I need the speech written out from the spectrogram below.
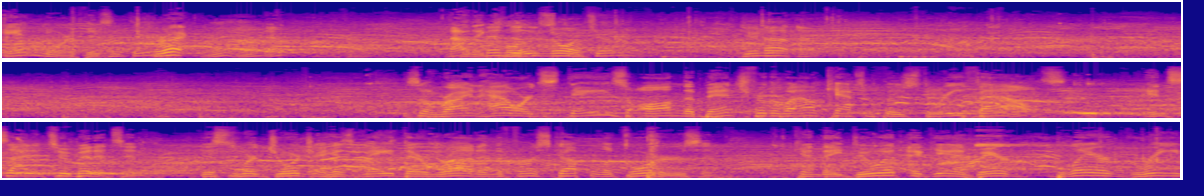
and North, isn't there? Correct. Right. Yep. Are Not they been close to the north. Do not know. So Rhyne Howard stays on the bench for the Wildcats with those three fouls inside of two minutes. And this is where Georgia has made their run in the first couple of quarters. And can they do it again? Blair, Blair Green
